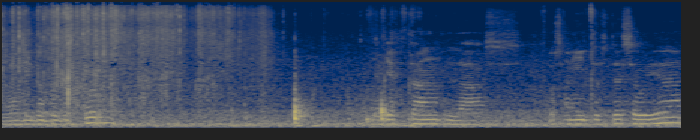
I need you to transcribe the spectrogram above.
Un poquito protector. Y aquí están las, los anillos de seguridad.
